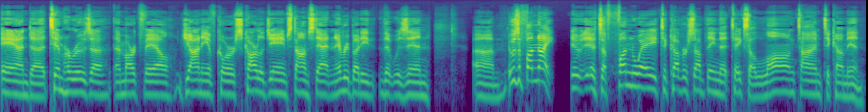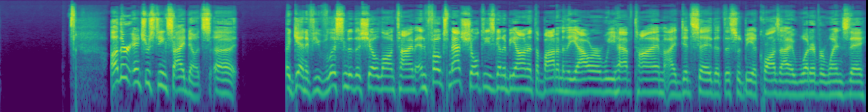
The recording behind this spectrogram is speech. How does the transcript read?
and uh, Tim Haruza and Mark Vale, Johnny, of course, Carla James, Tom Staton, everybody that was in. Um, it was a fun night. It, it's a fun way to cover something that takes a long time to come in. Other interesting side notes. Uh, again, if you've listened to the show a long time, and folks, Matt Schulte is going to be on at the bottom of the hour. We have time. I did say that this would be a quasi whatever Wednesday.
